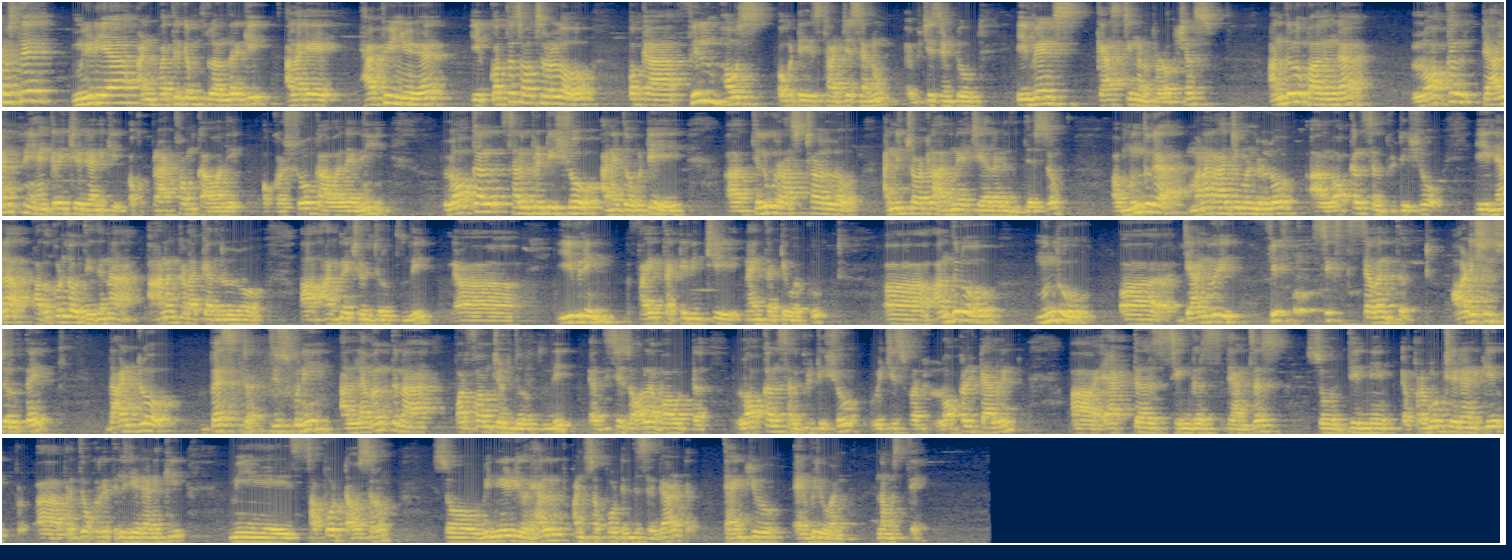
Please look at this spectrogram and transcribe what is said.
నమస్తే. Media and పత్రిక మిత్రులందరికీ అలాగే హ్యాపీ న్యూ ఇయర్. ఈ కొత్త సంవత్సరంలో ఒక ఫిల్మ్ హౌస్ ఒకటి స్టార్ట్ చేశాను which is into events casting and productions అందులో భాగంగా లోకల్ టాలెంట్ని ఎంకరేజ్ చేయడానికి ఒక ప్లాట్ఫామ్ కావాలి ఒక షో కావాలి అని లోకల్ సెలబ్రిటీ షో అనేది ఒకటి తెలుగు రాష్ట్రాల్లో అన్ని చోట్ల ఆర్గనైజ్ చేయాలనే ఉద్దేశం. ముందుగా మన రాజమండ్రిలో ఆ లోకల్ సెలబ్రిటీ షో ఈ నెల పదకొండవ తేదీన ఆనంద్ కళా కేంద్రంలో ఆర్గనైజ్ చేయడం జరుగుతుంది. ఈవినింగ్ ఫైవ్ థర్టీ నుంచి నైన్ థర్టీ వరకు. అందులో ముందు జనవరి ఫిఫ్త్ సిక్స్త్ సెవెంత్ ఆడిషన్స్ జరుగుతాయి. దాంట్లో బెస్ట్ తీసుకుని ఆ లెవెన్త్న పర్ఫామ్ చేయడం జరుగుతుంది. This is all about local celebrity show which is for local talent. Actors singers dancers so దీన్ని ప్రమోట్ చేయడానికి ప్రతి ఒక్కరికి తెలియజేయడానికి మీ సపోర్ట్ అవసరం. So we need your help and support in this regard thank you everyone నమస్తే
